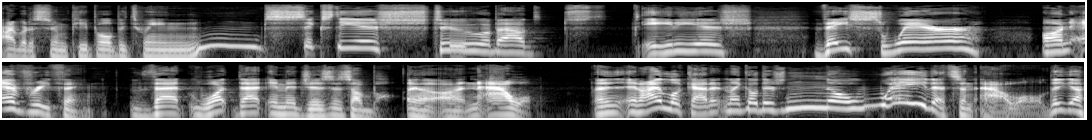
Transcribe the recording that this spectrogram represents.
I would assume people between 60 ish to about 80 ish. They swear on everything that what that image is is a, uh, an owl. And, and I look at it and I go, there's no way that's an owl. They go,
